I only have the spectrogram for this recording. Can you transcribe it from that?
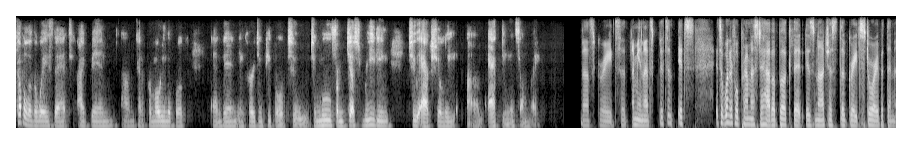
couple of the ways that I've been um, kind of promoting the book and then encouraging people to to move from just reading to actually um, acting in some way. That's great. So, I mean, that's it's an it's it's a wonderful premise to have a book that is not just the great story, but then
